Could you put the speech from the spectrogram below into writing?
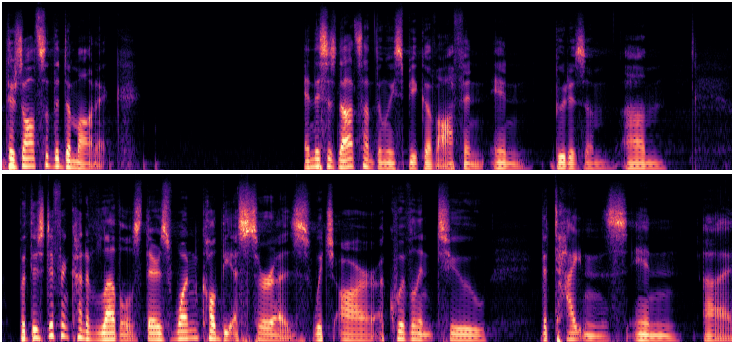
There's also the demonic. And this is not something we speak of often in Buddhism. Um, but there's different kind of levels. There's one called the asuras, which are equivalent to the titans in uh,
